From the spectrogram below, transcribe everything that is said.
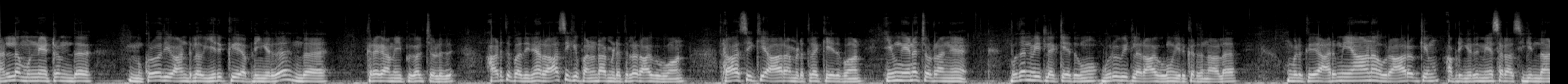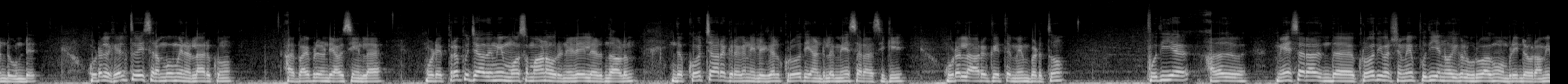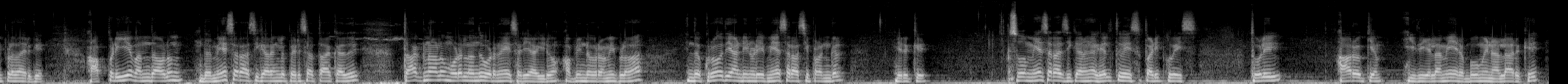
நல்ல முன்னேற்றம் இந்த குரோதி ஆண்டில் இருக்குது அப்படிங்கிறத இந்த கிரக அமைப்புகள் சொல்லுது. அடுத்து பார்த்தீங்கன்னா ராசிக்கு பன்னெண்டாம் இடத்துல ராகு பகவான் ராசிக்கு ஆறாம் இடத்துல கேது பகவான். இவங்க என்ன சொல்கிறாங்க புதன் வீட்டில் கேதுவும் குரு வீட்டில் ராகுவும் இருக்கிறதுனால உங்களுக்கு அருமையான ஒரு ஆரோக்கியம் அப்படிங்கிறது மேசராசிக்கு இந்த ஆண்டு உண்டு. உடல் ஹெல்த் வைஸ் ரொம்பவுமே நல்லாயிருக்கும். அது பயப்பட வேண்டிய அவசியம் இல்லை. உங்களுடைய பிறப்பு ஜாதகமே மோசமான ஒரு நிலையில் இருந்தாலும் இந்த கோச்சார கிரக நிலைகள் குரோதி ஆண்டில் மேசராசிக்கு உடல் ஆரோக்கியத்தை மேம்படுத்தும். புதிய அதாவது மேசரா இந்த குரோதி வருஷமே புதிய நோய்கள் உருவாகும் அப்படின்ற ஒரு அமைப்பில் தான் இருக்குது அப்படியே வந்தாலும் இந்த மேசராசிக்காரங்களை பெருசாக தாக்காது. தாக்குனாலும் உடல் வந்து உடனே சரியாகிடும் அப்படின்ற ஒரு அமைப்பில் தான் இந்த குரோதி ஆண்டினுடைய மேசராசி பலன்கள் இருக்குது ஸோ மேசராசிக்காரங்க ஹெல்த் வைஸ் படிப்பு வைஸ் தொழில் ஆரோக்கியம் இது எல்லாமே ரொம்பவுமே நல்லா இருக்குது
